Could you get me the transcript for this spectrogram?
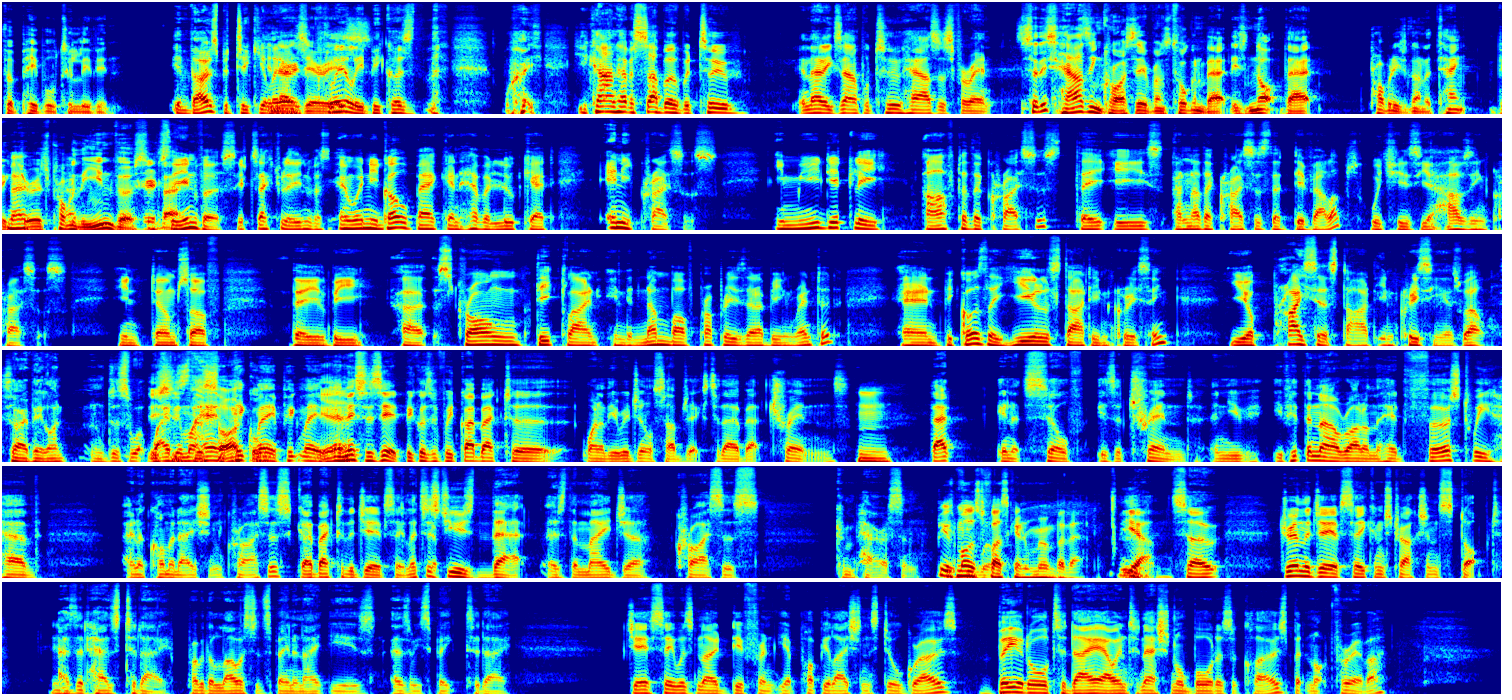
for people to live in. In those particular In areas, those areas. clearly, because you can't have a suburb with two, in that example, two houses for rent. So this housing crisis everyone's talking about is not that property's going to tank, Victor. No, it's probably the inverse It's of that. the inverse. It's actually the inverse. And when you go back and have a look at any crisis, immediately after the crisis, there is another crisis that develops, which is your housing crisis, in terms of there'll be a strong decline in the number of properties that are being rented. And because the yields start increasing, your prices start increasing as well. Sorry, Vic, I'm I'm just is waving my the hand. Pick me, pick me. Yeah. And this is it, because if we go back to one of the original subjects today about trends, hmm. that in itself is a trend. And you've, you've hit the nail right on the head. First, we have an accommodation crisis. Go back to the GFC. Let's just use that as the major crisis comparison. Because most of us can remember that. Yeah. So during the GFC, construction stopped as it has today, probably the lowest it's been in eight years as we speak today. GFC was no different, yet population still grows. Be it all today, our international borders are closed, but not forever.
